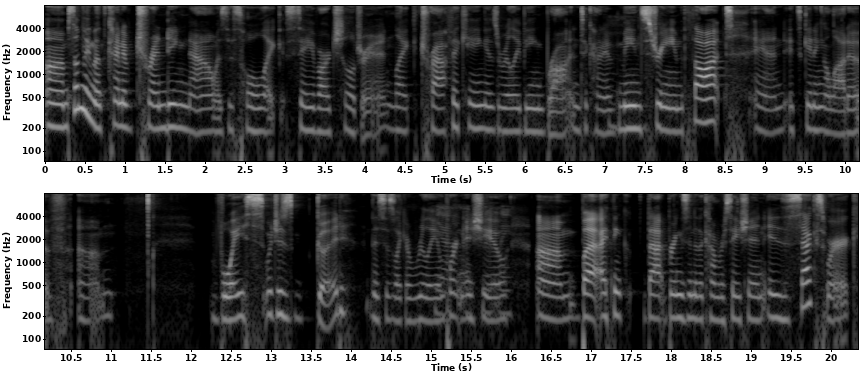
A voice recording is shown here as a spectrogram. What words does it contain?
um, something that's kind of trending now is this whole like save our children. Like trafficking is really being brought into kind of Mhm. mainstream thought, and it's getting a lot of um, voice, which is good. This is like a really Yeah, important issue. Um, but I think that brings into the conversation is sex work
